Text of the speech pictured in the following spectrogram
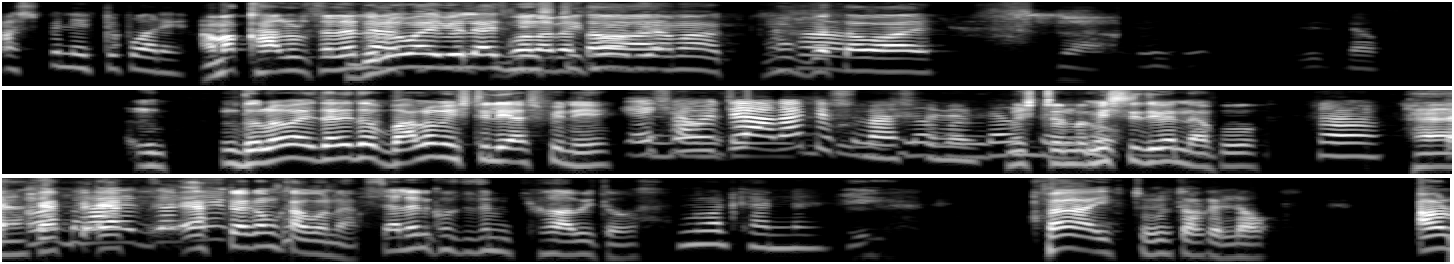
আসবেন একটু পরে। আমার খালুর ছেলে দুলো ভাই বলে আজ মিষ্টি খাওয়াবি হয়, মুখ ব্যথা হয়। দুলো ভাই জানি তো ভালো মিষ্টি আসবি নি। মিষ্টি মিষ্টি দিবেন না আপু? হ্যাঁ। হ্যাঁ। একটা এক- জন্য- কম খাব না। স্যালেন খুলতেছে মিষ্টি খাওয়াবি তো। নোট খান না। ভাই তুমি তবে লও। আমার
